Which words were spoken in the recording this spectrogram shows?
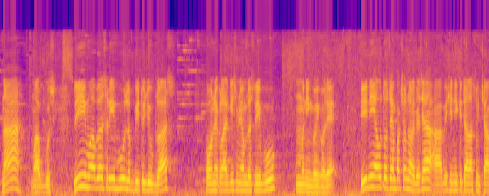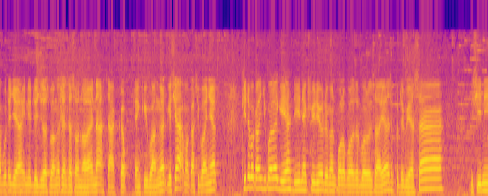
Nah, bagus. 15.000 lebih 17. Connect lagi 19.000. Hmm, meninggoy kode ini auto sensasional guys ya. Habis ini kita langsung cabut aja. Ini udah jelas banget sensasional nah cakep. Thank you banget guys ya. Makasih banyak. Kita bakalan jumpa lagi ya di next video dengan pola-pola terbaru saya. Seperti biasa di sini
